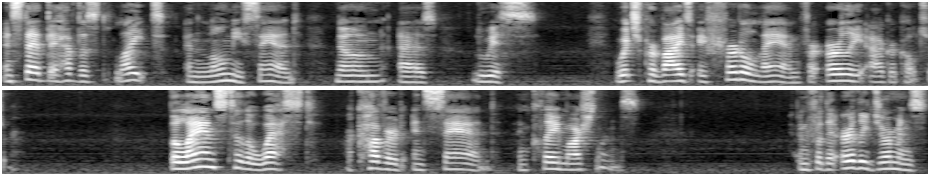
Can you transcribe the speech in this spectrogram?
Instead, they have this light and loamy sand known as Loess, which provides a fertile land for early agriculture. The lands to the west are covered in sand and clay marshlands. And for the early Germans,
